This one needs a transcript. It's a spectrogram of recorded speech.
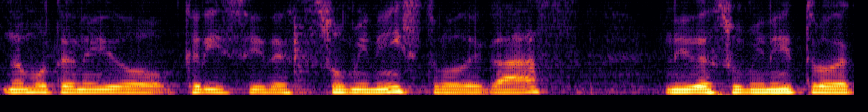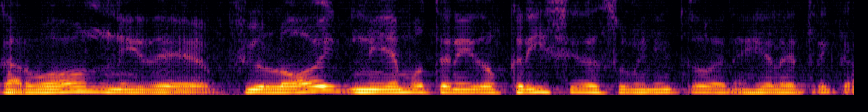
no hemos tenido crisis de suministro de gas ni de suministro de carbón, ni de fuel oil, ni hemos tenido crisis de suministro de energía eléctrica.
